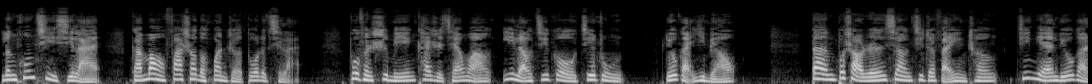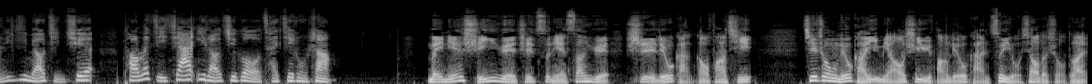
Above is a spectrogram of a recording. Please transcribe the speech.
冷空气袭来，感冒发烧的患者多了起来，部分市民开始前往医疗机构接种流感疫苗。但不少人向记者反映称，今年流感疫苗紧缺，跑了几家医疗机构才接种上。每年十一月至次年三月是流感高发期，接种流感疫苗是预防流感最有效的手段。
